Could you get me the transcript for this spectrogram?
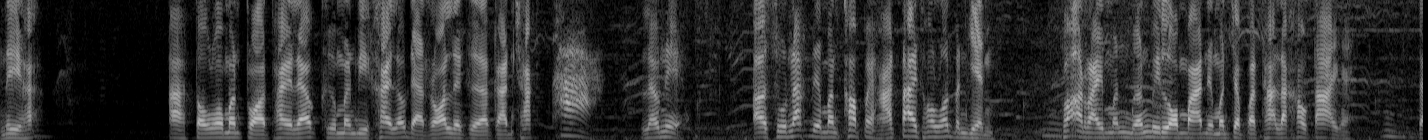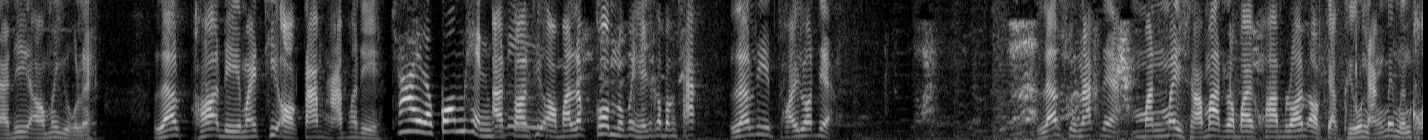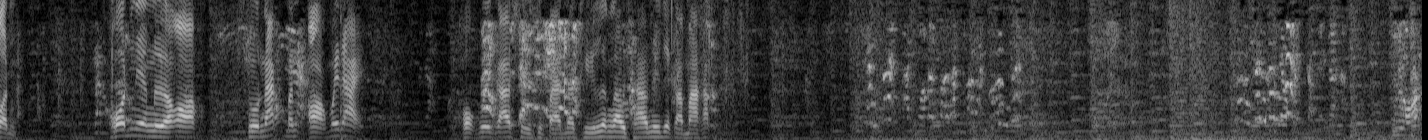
นี่ฮะ อะตกลงมันปลอดภัยแล้ว คือมันมีไข้แล้วแดดร้อนเลยเกิดอาการชัก ค่ะ แล้วนี่อะสุนัขเนี่ยมันเข้าไปหาใต้ท้องรถมันเย็น เพราะอะไรมันเหมือนมีลมมาเนี่ยมันจะประทะแล้วเข้าใต้ไงแต่นี่เอาไม่อยู่เลย แล้วเคราะห์ดีไหมที่ออกตามหาพอดีใช่แล้วก้มเห็นพอะอดีตอนที่ออกมาแล้วก้มลงไปเห็นกำลังชัก แล้วรีบถอยรถเนี่ย แล้วสุนัขเนี่ยมันไม่สามารถระบายความร้อนออกจากผิวหนังไม่เหมือนคน คนเนี่ยเหงื่อออก สุนัขมันออกไม่ได้6นาฬิกา48 นาทีเรื่องเล่าเช้านี้ได้กลับมาครับร้อน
